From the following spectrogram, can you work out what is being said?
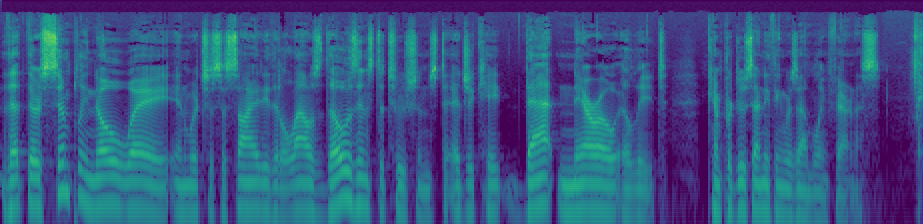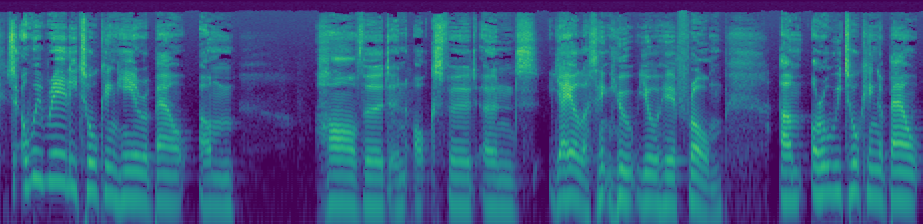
that there's simply no way in which a society that allows those institutions to educate that narrow elite can produce anything resembling fairness. So, are we really talking here about um, Harvard and Oxford and Yale? I think you you're here from, um, or are we talking about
